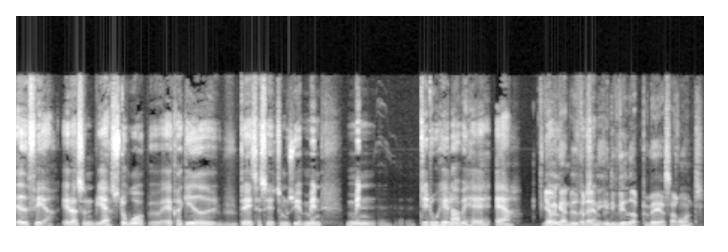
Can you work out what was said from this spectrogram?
adfærd, eller sådan, ja, store øh, aggregerede datasæt, som du siger. Men, men det, du hellere vil have, er... Jeg vil gerne vide, hvordan eksempel? individer bevæger sig rundt.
